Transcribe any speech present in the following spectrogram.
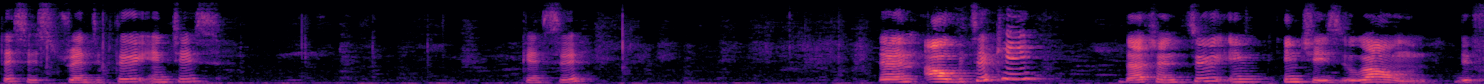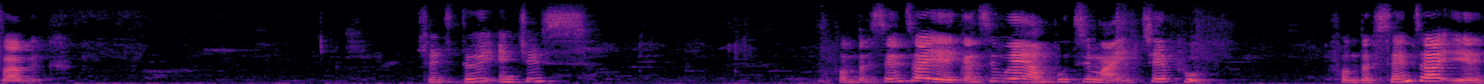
This is 23 inches. You can see. Then i'll be taking that 22 in inches around the fabric. 23 inches. From the center here you can see where i'm putting my tape from the center here.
